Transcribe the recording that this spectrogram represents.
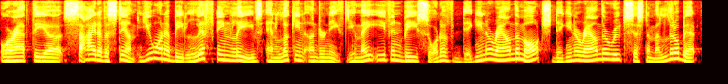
or at the uh, side of a stem. You want to be lifting leaves and looking underneath. You may even be sort of digging around the mulch, digging around the root system a little bit,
